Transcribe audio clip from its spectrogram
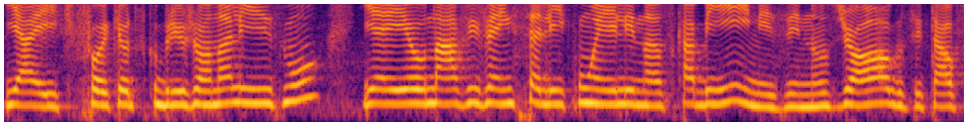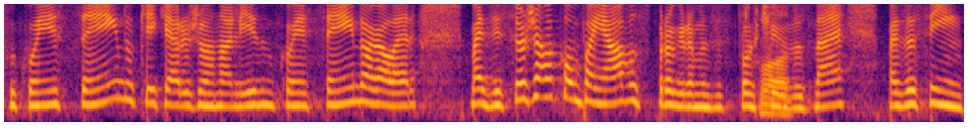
E aí que foi que eu descobri o jornalismo. E aí eu, na vivência ali com ele nas cabines e nos jogos e tal, fui conhecendo o que, que era o jornalismo, conhecendo a galera. Mas isso eu já acompanhava os programas esportivos, né? Mas assim.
